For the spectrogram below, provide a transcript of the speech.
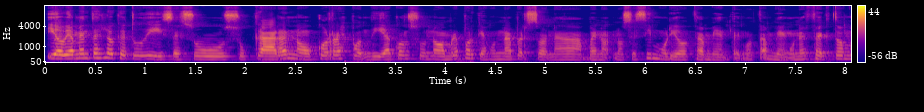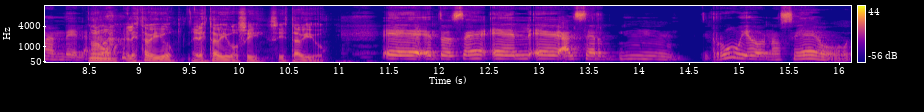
Y obviamente es lo que tú dices, su, su cara no correspondía con su nombre porque es una persona, bueno, no sé si murió también, tengo también un efecto Mandela. No, no, él está vivo. Él está vivo, sí, sí está vivo. Eh, entonces, él, eh, al ser mm, rubio, no sé, o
